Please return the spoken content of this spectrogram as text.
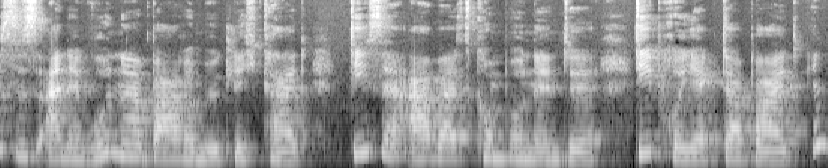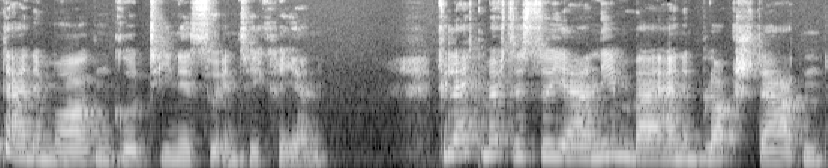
ist es eine wunderbare Möglichkeit, diese Arbeitskomponente, die Projektarbeit in deine Morgenroutine zu integrieren. Vielleicht möchtest du ja nebenbei einen Blog starten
